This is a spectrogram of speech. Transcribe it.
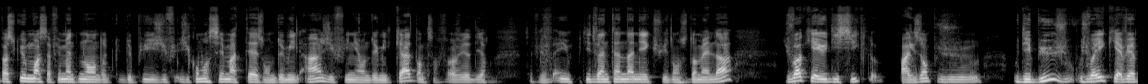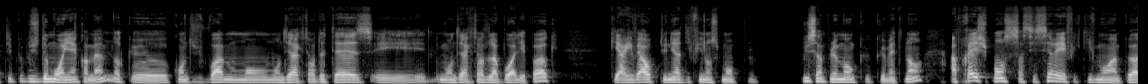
Parce que moi, ça fait maintenant, donc, depuis, j'ai commencé ma thèse en 2001, j'ai fini en 2004, donc ça veut dire, ça fait une petite vingtaine d'années que je suis dans ce domaine-là. Je vois qu'il y a eu des cycles. Par exemple, je, au début, je, voyais qu'il y avait un petit peu plus de moyens quand même. Donc, euh, quand je vois mon, mon, directeur de thèse et mon directeur de labo à l'époque, qui arrivait à obtenir des financements plus, plus simplement que, que, maintenant. Après, je pense que ça s'est serré effectivement un peu,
